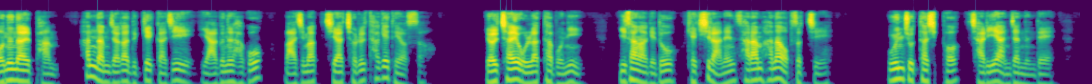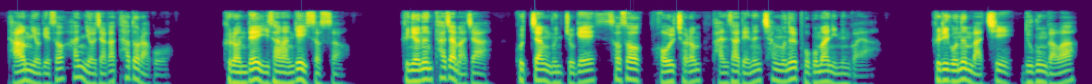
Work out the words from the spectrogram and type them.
어느 날 밤, 한 남자가 늦게까지 야근을 하고 마지막 지하철을 타게 되었어. 열차에 올라타 보니 이상하게도 객실 안엔 사람 하나 없었지. 운 좋다 싶어 자리에 앉았는데 다음 역에서 한 여자가 타더라고. 그런데 이상한 게 있었어. 그녀는 타자마자 곧장 문 쪽에 서서 거울처럼 반사되는 창문을 보고만 있는 거야. 그리고는 마치 누군가와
